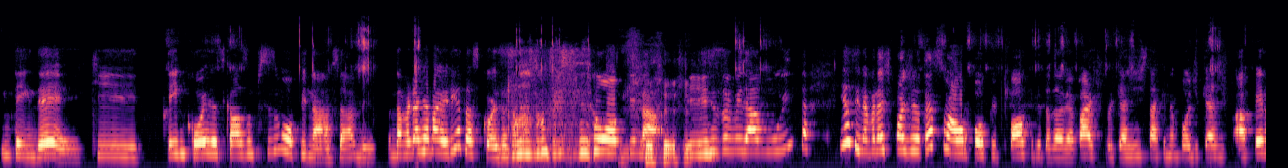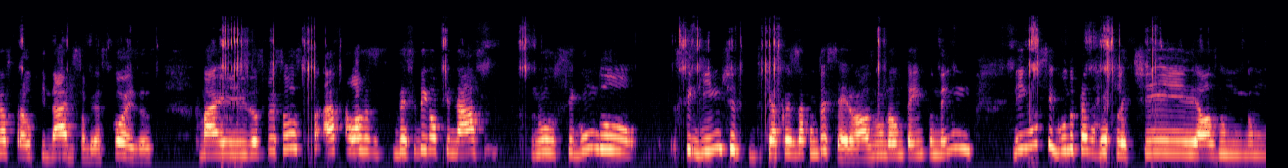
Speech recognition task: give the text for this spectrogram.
entender que tem coisas que elas não precisam opinar, sabe? Na verdade, a maioria das coisas elas não precisam opinar. E isso me dá muita. E assim, na verdade, pode até soar um pouco hipócrita da minha parte, porque a gente tá aqui no podcast apenas para opinar sobre as coisas, mas as pessoas elas decidem opinar no segundo seguinte que as coisas aconteceram. Elas não dão tempo nem nenhum segundo para refletir, elas não, não,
